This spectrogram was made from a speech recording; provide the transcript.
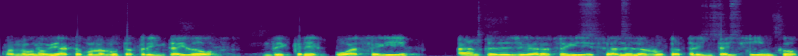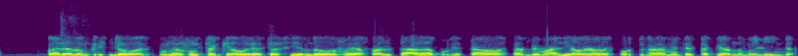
cuando uno viaja por la ruta 32 de Crespo a Seguí, antes de llegar a Seguí sale la ruta 35 para Don Cristóbal, una ruta que ahora está siendo reafaltada porque estaba bastante mal y ahora afortunadamente está quedando muy linda.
